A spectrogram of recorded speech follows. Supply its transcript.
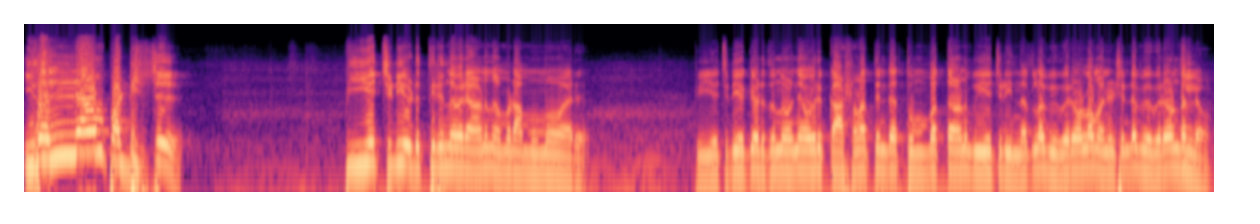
ഇതെല്ലാം പഠിച്ച് പി എച്ച് ഡി എടുത്തിരുന്നവരാണ് നമ്മുടെ അമ്മൂമ്മമാർ പി എച്ച് ഡി ഒക്കെ എടുത്തെന്ന് പറഞ്ഞാൽ ഒരു കഷണത്തിന്റെ തുമ്പത്താണ് പി എച്ച് ഡി ഇന്നത്തുള്ള വിവരമുള്ള മനുഷ്യന്റെ വിവരമുണ്ടല്ലോ.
